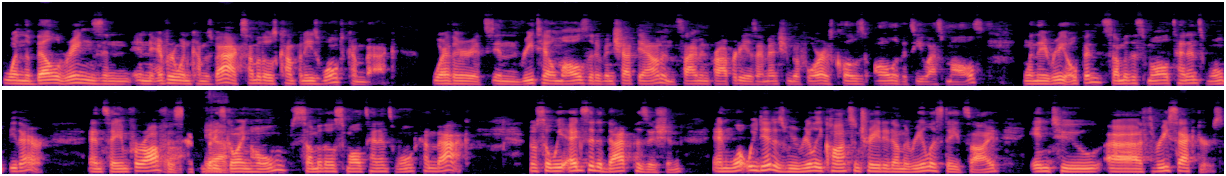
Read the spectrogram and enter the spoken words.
when the bell rings and, and everyone comes back, some of those companies won't come back. Whether it's in retail malls that have been shut down, and Simon Property, as I mentioned before, has closed all of its U.S. malls. When they reopen, some of the small tenants won't be there and same for office. Everybody's yeah. going home. Some of those small tenants won't come back. So we exited that position. And what we did is we really concentrated on the real estate side into uh, three sectors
